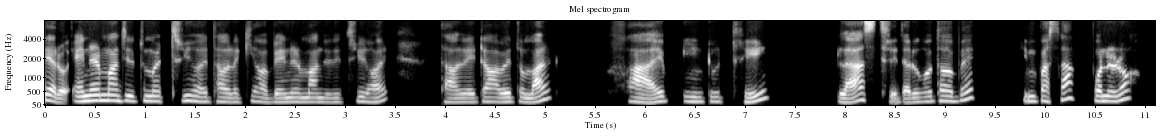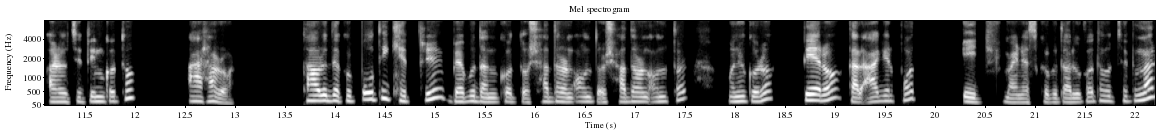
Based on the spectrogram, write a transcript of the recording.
13 n এর মান যদি তোমার 3 হয়, তাহলে কি হবে? n এর মান যদি 3 হয়, তাহলে এটা হবে তোমার 5 ইনটু 3 প্লাস 3 তাহলে কত হবে? ৩ ৫ 15 আর হচ্ছে 3 কত? 18 তাহলে দেখো, প্রতি ক্ষেত্রে ব্যবধান কত? সাধারণ অন্তর সাধারণ অন্তর, মনে করো 13 তার আগের পদ 8 মাইনাস করবে, তাহলে কত হচ্ছে তোমার?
